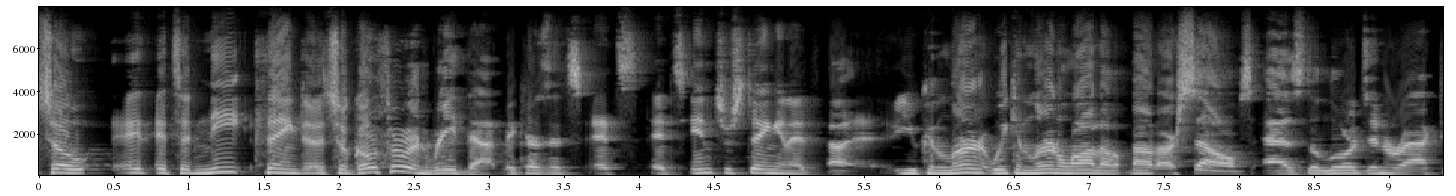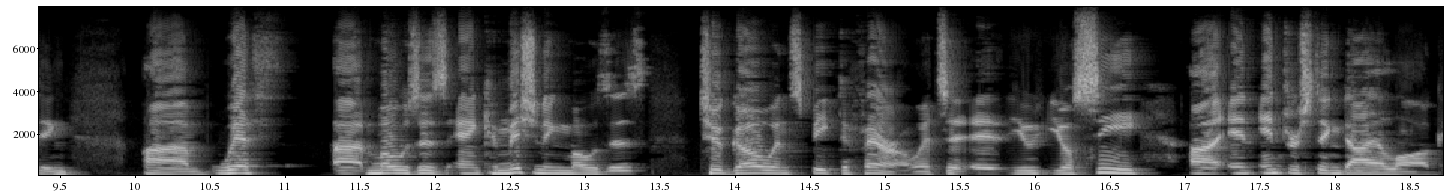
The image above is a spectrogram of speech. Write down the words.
so it, it's a neat thing to so go through and read that because it's it's it's interesting and it uh, you can learn we can learn a lot about ourselves as the Lord's interacting um, with uh, Moses and commissioning Moses to go and speak to Pharaoh. It's it, you you'll see uh, an interesting dialogue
